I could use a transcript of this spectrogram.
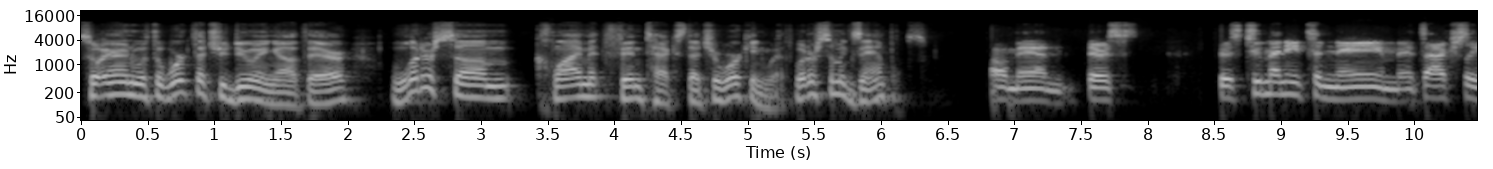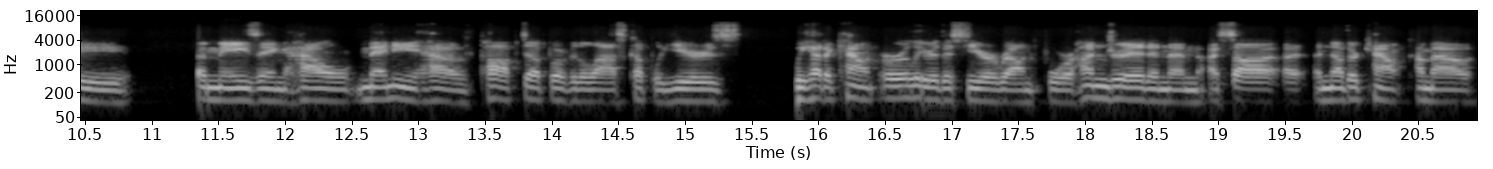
So, Aaron, with the work that you're doing out there, what are some climate fintechs that you're working with? What are some examples? Oh man, there's there's too many to name. It's actually amazing how many have popped up over the last couple years. We had a count earlier this year around 400, and then I saw a, another count come out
